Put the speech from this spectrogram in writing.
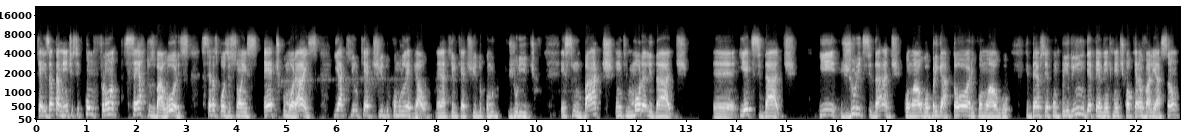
que é exatamente esse confronto, certos valores, certas posições ético-morais e aquilo que é tido como legal, né? aquilo que é tido como jurídico. Esse embate entre moralidade é, e eticidade, e juridicidade como algo obrigatório, como algo que deve ser cumprido independentemente de qualquer avaliação,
